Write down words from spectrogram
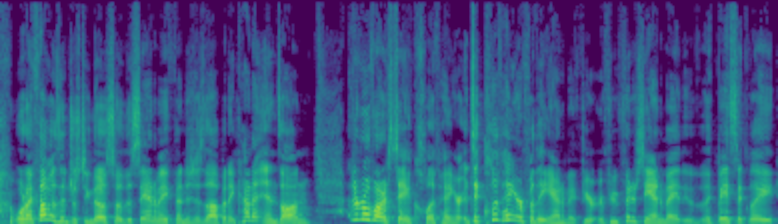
what I thought was interesting though, so this anime finishes up and it kind of ends on, I don't know if I would say a cliffhanger. It's a cliffhanger for the anime. If you if you finish the anime, like basically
